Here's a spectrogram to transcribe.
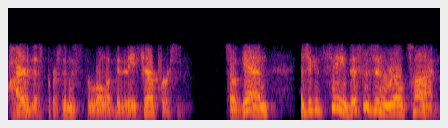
hire this person. It's the role of the HR person. So again, as you can see, this is in real time.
